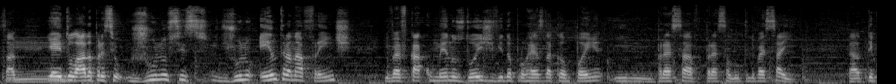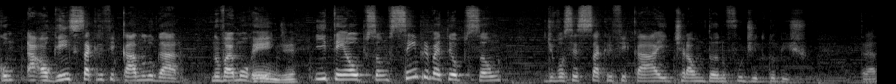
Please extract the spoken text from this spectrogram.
Sabe? E aí do lado apareceu, Júnior, se, Júnior entra na frente e vai ficar com menos 2 de vida pro resto da campanha. E pra essa, pra essa luta ele vai sair. Tá? Tem como alguém se sacrificar no lugar. Não vai morrer. Entendi. E tem a opção, sempre vai ter a opção de você se sacrificar e tirar um dano fudido do bicho. Tá?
